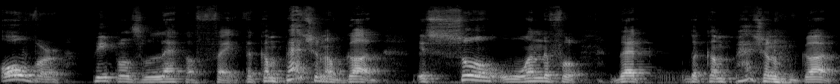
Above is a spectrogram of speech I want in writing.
over people's lack of faith. The compassion of God is so wonderful that the compassion of God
